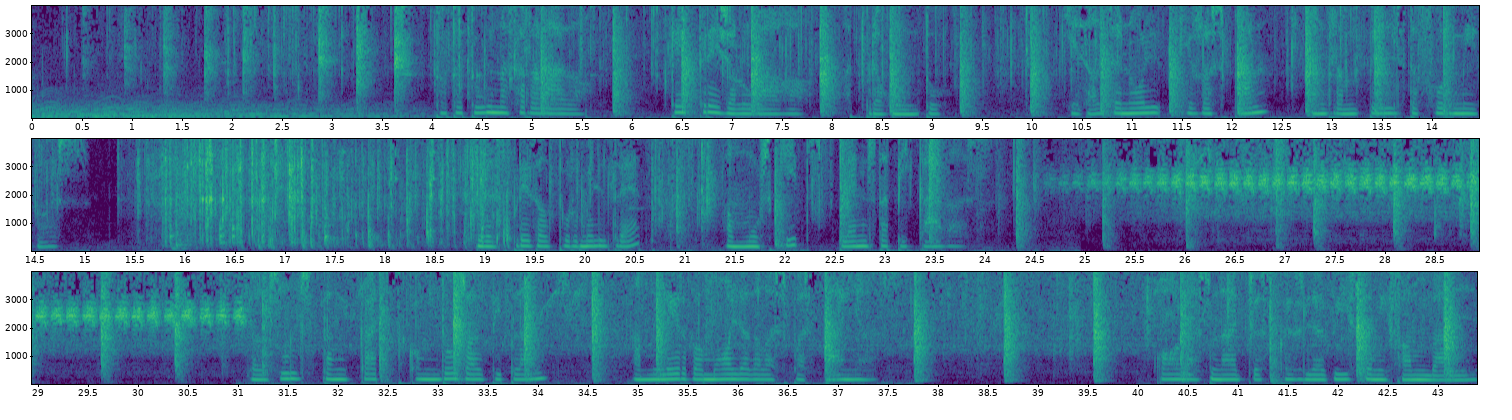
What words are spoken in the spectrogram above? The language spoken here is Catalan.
Tota tu una serralada. Què creix a l'obaga? Et pregunto. I és el genoll qui respon en rampells de formigues. I després el turmell dret amb mosquits plens de picades. I els ulls tancats com dos altiplans amb l'herba molla de les pestanyes. Oh, les natges que es llavissen i fan ball.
